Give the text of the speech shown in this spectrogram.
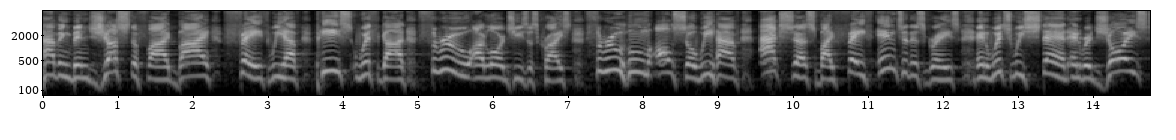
having been justified by faith, we have peace with God through our Lord Jesus Christ, through whom also we have access by faith into this grace in which we stand and rejoice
